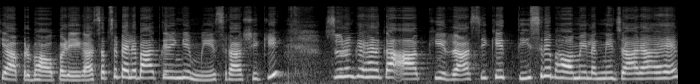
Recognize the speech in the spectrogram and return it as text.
क्या प्रभाव पड़ेगा? सबसे पहले बात करेंगे मेष राशि की। सूर्य ग्रहण का आपकी राशि के तीसरे भाव में लगने जा रहा है।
